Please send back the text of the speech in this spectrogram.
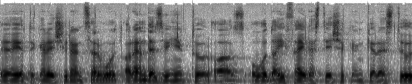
értékelési rendszer volt, a rendezvényektől az óvodai fejlesztéseken keresztül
